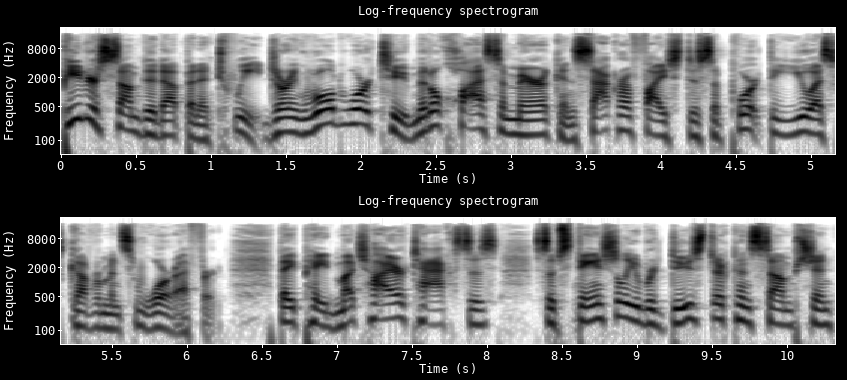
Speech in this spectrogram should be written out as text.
Peter summed it up in a tweet. During World War II, middle class Americans sacrificed to support the U.S. government's war effort. They paid much higher taxes, substantially reduced their consumption,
